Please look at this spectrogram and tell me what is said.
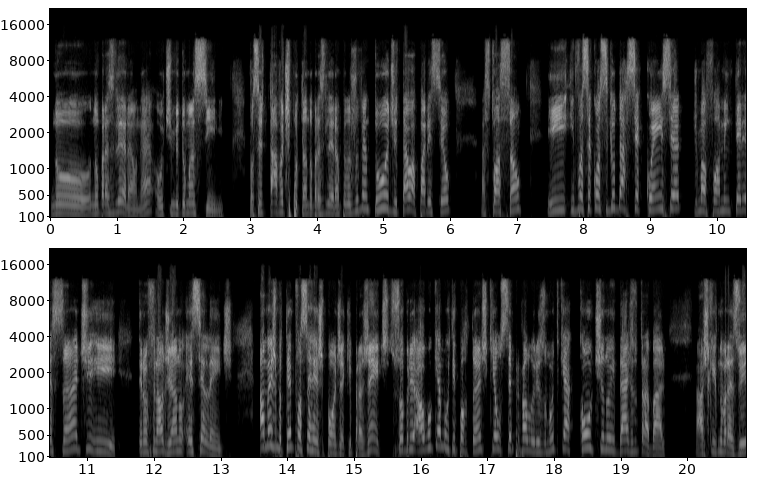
no, no Brasileirão, né? O time do Mancini. Você estava disputando o Brasileirão pela Juventude e tal, apareceu a situação e, e, você conseguiu dar sequência de uma forma interessante e ter um final de ano excelente. Ao mesmo tempo, você responde aqui para gente sobre algo que é muito importante, que eu sempre valorizo muito, que é a continuidade do trabalho. Acho que no Brasil,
